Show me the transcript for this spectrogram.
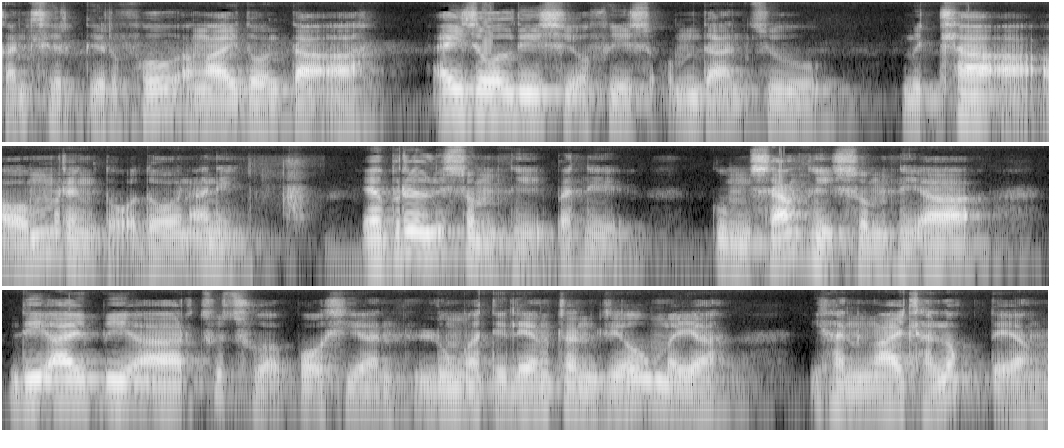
kan thlir kir pho angai don ta a. Aizol dc office om dan chu mithla a om reng to don ani. April ni som ni pani kum sang hi somni a. DIPR chu chua po hian lung ati leng tan riau maya i han ngai thalok te ang.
